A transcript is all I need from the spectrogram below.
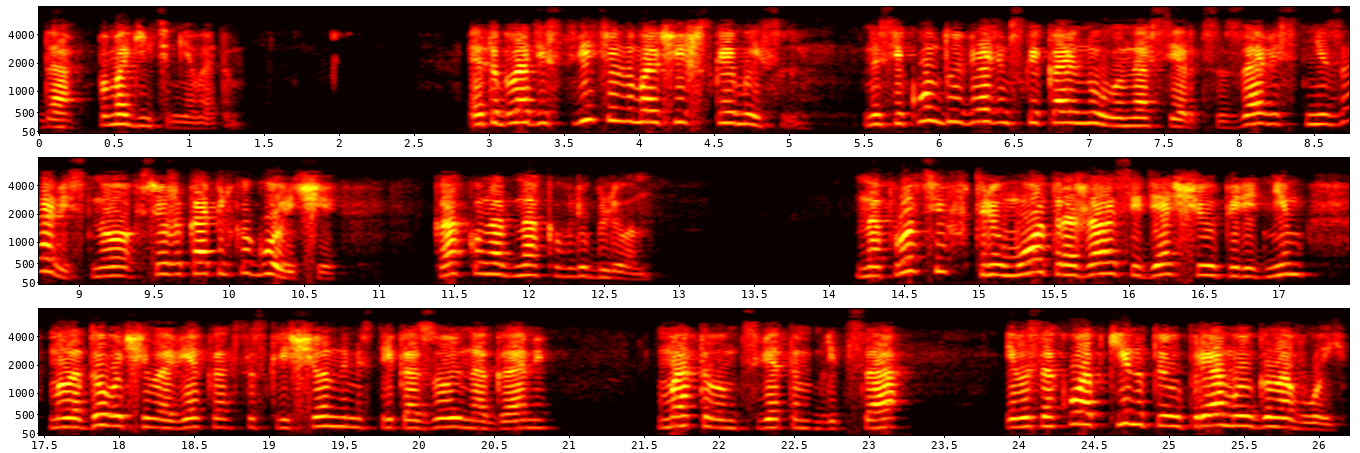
Да, помогите мне в этом». Это была действительно мальчишеская мысль. На секунду Вяземской кольнула на сердце. Зависть не зависть, но все же капелька горечи. Как он, однако, влюблен. Напротив, трюмо отражало сидящего перед ним молодого человека со скрещенными стрекозою ногами, матовым цветом лица и высоко откинутой упрямую головой.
